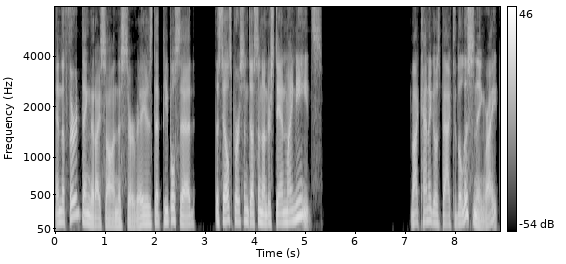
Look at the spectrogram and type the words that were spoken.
And the third thing that I saw in this survey is that people said, the salesperson doesn't understand my needs. That kind of goes back to the listening, right?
